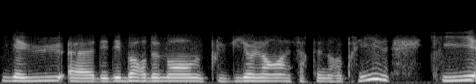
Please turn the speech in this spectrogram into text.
qu'il y a eu euh, des débordements plus violents à certaines reprises qui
